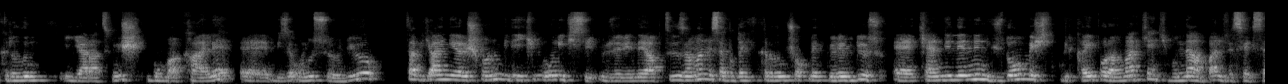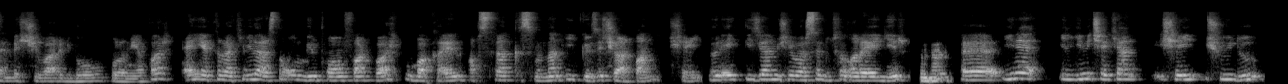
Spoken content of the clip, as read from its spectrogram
kırılım yaratmış bu makale. E, bize onu söylüyor. Tabii ki aynı yarışmanın bir de 2012'si üzerinde yaptığı zaman mesela buradaki kırılımı çok net görebiliyorsun. E, kendilerinin %15'lik bir kayıp oranı varken ki bu ne yapar? %85 civarı bir doğruluk oranı yapar. En yakın rakibiyle arasında 11 puan fark var. Bu makalenin abstrakt kısmından ilk göze çarpan şey. Böyle ekleyeceğim bir şey varsa lütfen araya gir. Hı hı. Ee, yine ilgimi çeken şey şuydu.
